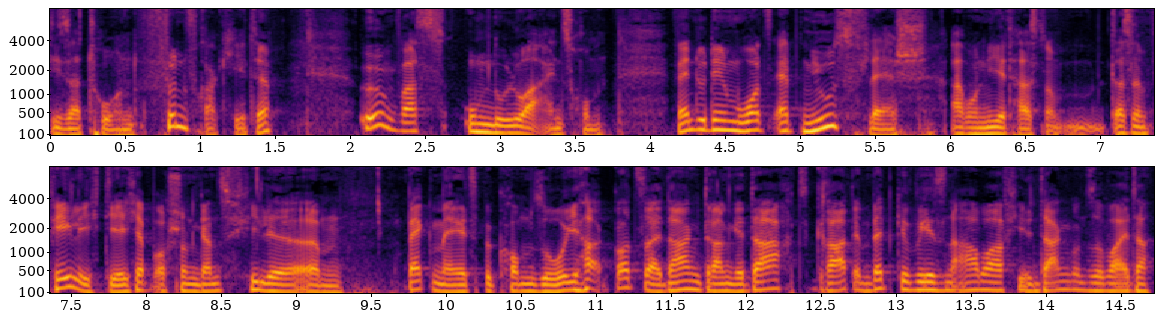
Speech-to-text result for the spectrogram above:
die Saturn 5 Rakete irgendwas um 0 Uhr 1 rum. Wenn du den WhatsApp Newsflash abonniert hast, und das empfehle ich dir, ich habe auch schon ganz viele ähm, Backmails bekommen, so, ja, Gott sei Dank dran gedacht, gerade im Bett gewesen, aber vielen Dank und so weiter.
